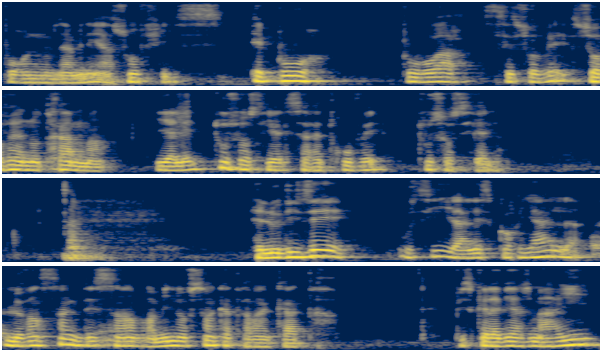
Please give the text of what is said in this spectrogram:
pour nous amener à son Fils et pour pouvoir se sauver, sauver notre âme, y aller tous au ciel, se retrouver tous au ciel. Elle nous disait aussi à l'Escorial le 25 décembre 1984, puisque la Vierge Marie,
